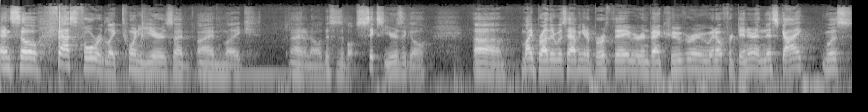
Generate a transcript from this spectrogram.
And so fast forward like 20 years, I'm, I'm like, I don't know, this is about six years ago. Uh, my brother was having a birthday. We were in Vancouver and we went out for dinner, and this guy was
